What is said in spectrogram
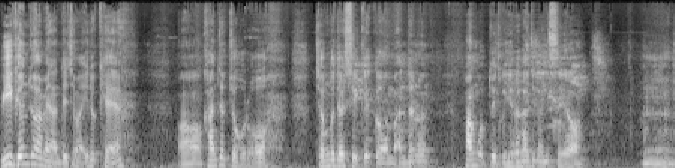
위 변조하면 안 되지만 이렇게 어 간접적으로 증거될 수 있게끔 만드는 방법도 있고 여러 가지가 있어요. 음.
